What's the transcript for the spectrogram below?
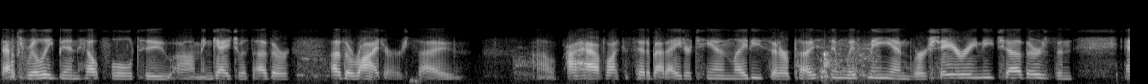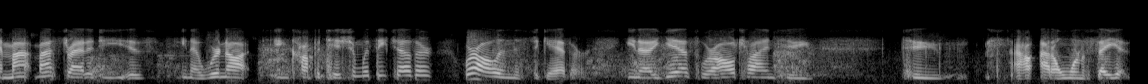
That's really been helpful to um, engage with other other writers. So uh, I have, like I said, about eight or ten ladies that are posting with me, and we're sharing each other's. And and my my strategy is, you know, we're not in competition with each other. We're all in this together. You know, yes, we're all trying to to I, I don't want to say it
